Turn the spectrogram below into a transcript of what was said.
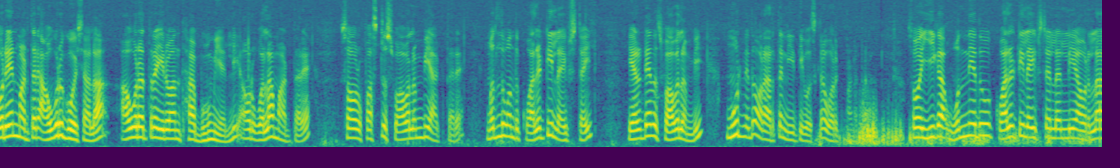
ಅವ್ರೇನು ಮಾಡ್ತಾರೆ? ಅವ್ರ ಗೋಶಾಲ, ಅವ್ರ ಹತ್ರ ಇರುವಂತಹ ಭೂಮಿಯಲ್ಲಿ ಅವ್ರು ಹೊಲ ಮಾಡ್ತಾರೆ. ಸೊ ಅವ್ರು ಫಸ್ಟ್ ಸ್ವಾವಲಂಬಿ ಆಗ್ತಾರೆ. ಮೊದಲು ಒಂದು ಕ್ವಾಲಿಟಿ ಲೈಫ್ ಸ್ಟೈಲ್ ಎರಡನೇದು ಸ್ವಾವಲಂಬಿ, ಮೂರನೇದು ಅವರ ಅರ್ಥ ನೀತಿಗೋಸ್ಕರ ವರ್ಕ್ ಮಾಡ್ತಾರೆ. ಸೊ ಈಗ ಒಂದನೇದು ಕ್ವಾಲಿಟಿ ಲೈಫ್ ಸ್ಟೈಲಲ್ಲಿ ಅವರೆಲ್ಲ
